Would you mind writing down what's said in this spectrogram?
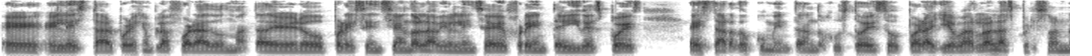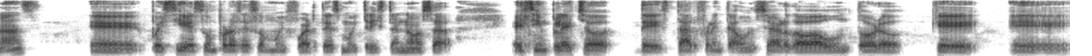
eh, el estar, por ejemplo, afuera de un matadero, presenciando la violencia de frente y después estar documentando justo eso para llevarlo a las personas, eh, pues sí es un proceso muy fuerte, es muy triste, ¿no? O sea, el simple hecho de estar frente a un cerdo o a un toro que, eh,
